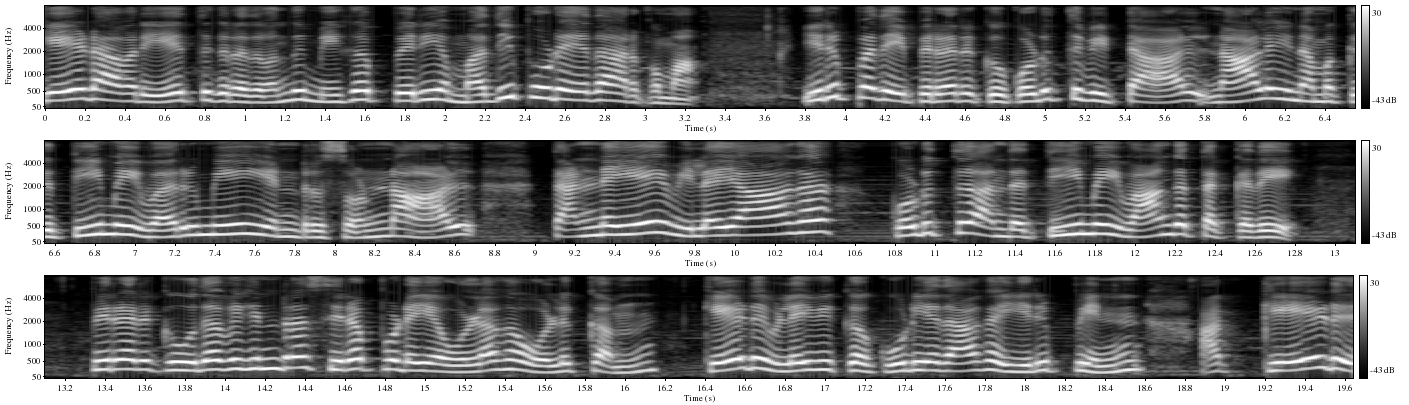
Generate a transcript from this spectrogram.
கேடை அவர் ஏற்றுக்கிறது வந்து மிகப்பெரிய மதிப்புடையதாக இருக்குமா இருப்பதை பிறருக்கு கொடுத்து விட்டால் நாளை நமக்கு தீமை வருமே என்று சொன்னால் தன்னையே விலையாக கொடுத்து அந்த தீமை வாங்கத்தக்கதே. பிறருக்கு உதவுகின்ற சிறப்புடைய உலக ஒழுக்கம் கேடு விளைவிக்கக்கூடியதாக இருப்பின் அக்கேடு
